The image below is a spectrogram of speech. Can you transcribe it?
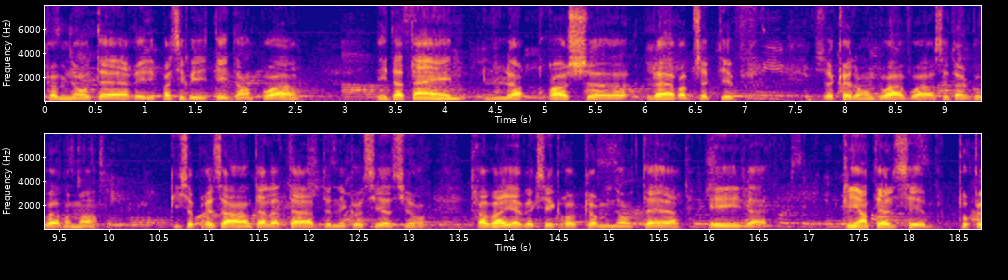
communautaire et les possibilités d'emploi et d'atteindre leurs proches, euh, leur objectif. Ce que l'on doit avoir, c'est un gouvernement qui se présente à la table de négociation, travaille avec ces groupes communautaires et la clientèle cible pour que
